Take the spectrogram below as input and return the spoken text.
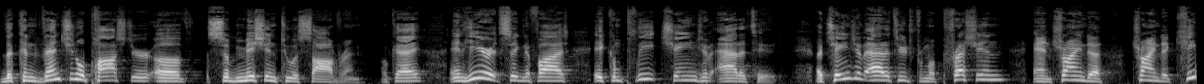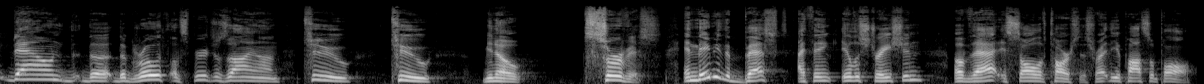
the conventional posture of submission to a sovereign. Okay? And here it signifies a complete change of attitude. A change of attitude from oppression and trying to, trying to keep down the, the growth of spiritual Zion to, to, you know, service. And maybe the best, I think, illustration of that is Saul of Tarsus, right? The Apostle Paul.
